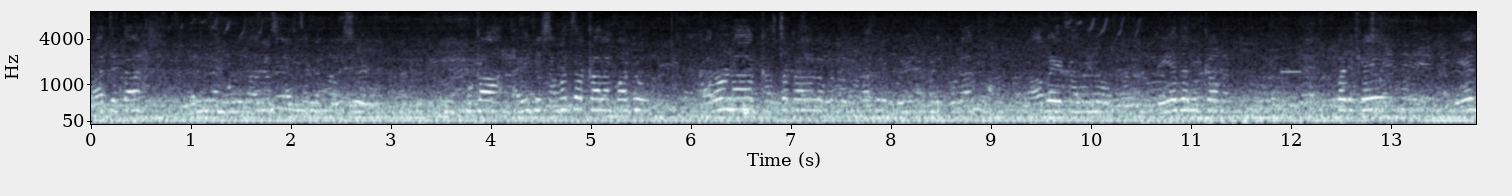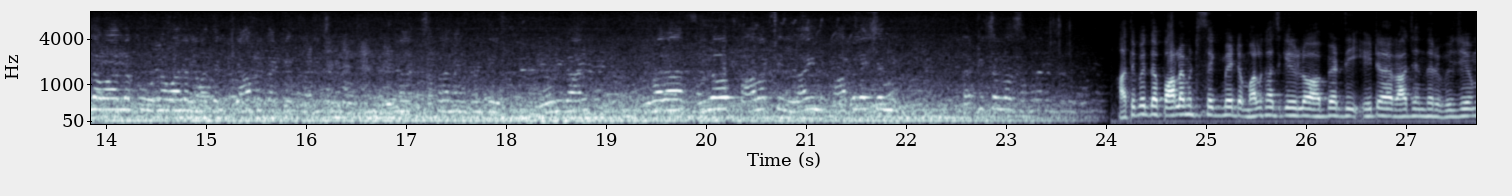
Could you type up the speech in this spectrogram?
బాధ్యత నరేంద్ర మోడీ గారికి స్పష్టంగా తెలుసు. ఒక ఐదు సంవత్సరాల కాలం పాటు కరోనా కష్టకాలంలో కొన్ని ఇబ్బందులు పోయినప్పటికీ కూడా రాబోయే కాలంలో పేదరికం ఇప్పటికే పేదవాళ్ళకు ఉన్న వాళ్ళకి మధ్య గ్యాప్ తగ్గే పరిచయంలో సఫలమైనటువంటి మోడీ గారు. ఇవాళ బిలో పావర్టీ లైన్ తగ్గించడంలో అతిపెద్ద పార్లమెంట్ సెగ్మెంట్ మల్కాజ్గిరిలో అభ్యర్థి ఈటెల రాజేందర్ విజయం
